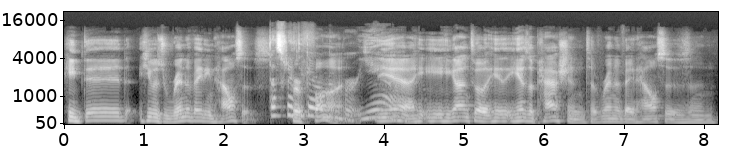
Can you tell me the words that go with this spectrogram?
he did. He was renovating houses. That's what I think I fun. remember. Yeah. Yeah. He, he- got into a. He, he has a passion to renovate houses and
